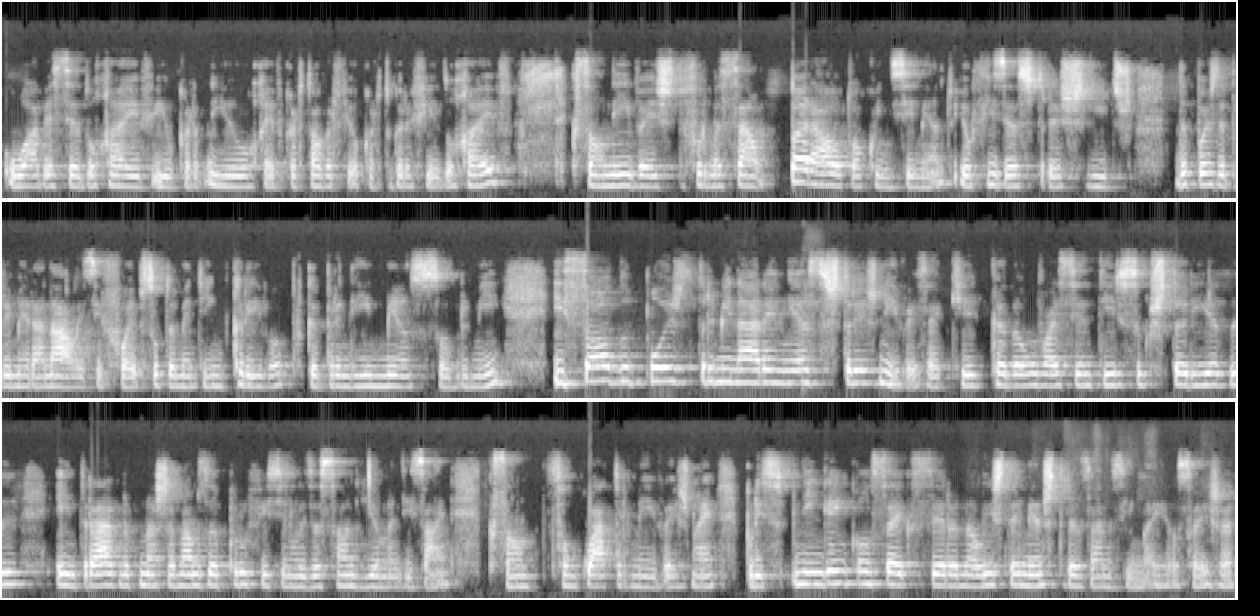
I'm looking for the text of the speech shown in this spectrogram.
o ABC do Rave e o, e o Rave Cartografia ou Cartografia do Rave, que são níveis de formação para autoconhecimento. Eu fiz esses três seguidos depois da primeira análise foi absolutamente incrível, porque aprendi imenso sobre mim, e só depois de terminarem esses três níveis é que cada um vai sentir se gostaria de entrar no que nós chamamos a profissionalização de Human Design, que são, são quatro níveis, não é? Por isso, ninguém consegue ser analista em menos de três anos e meio, ou seja,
